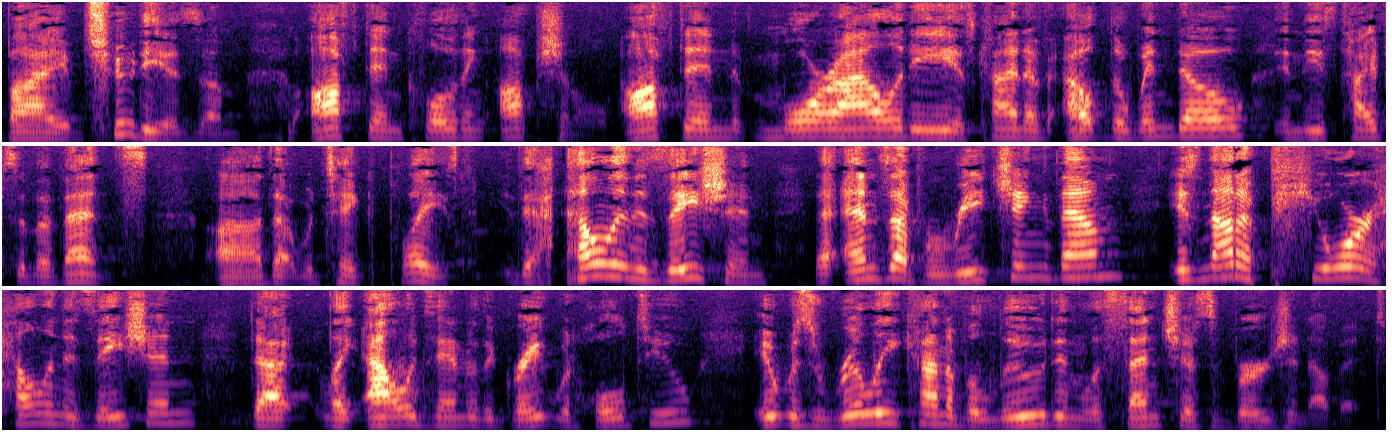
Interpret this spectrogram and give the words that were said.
by Judaism. Often clothing optional. Often morality is kind of out the window in these types of events uh, that would take place. The Hellenization that ends up reaching them is not a pure Hellenization that like Alexander the Great would hold to. It was really kind of a lewd and licentious version of it.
